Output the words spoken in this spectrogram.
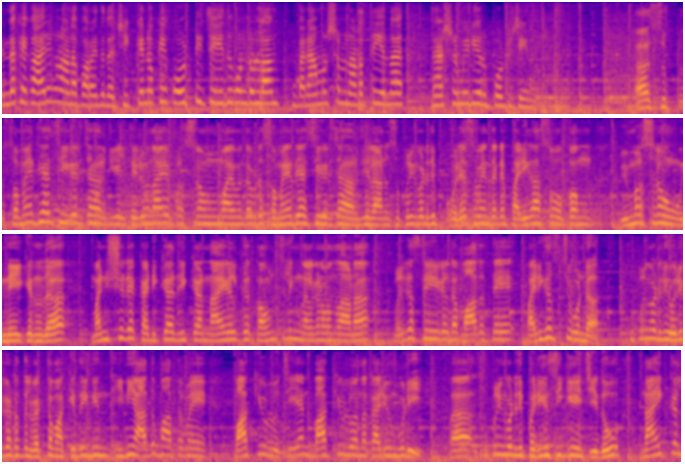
എന്തൊക്കെ കാര്യങ്ങളാണ് പറയുന്നത്? ചിക്കനൊക്കെ കോട്ടി ചെയ്തുകൊണ്ടുള്ള പരാമർശം നടത്തിയെന്ന് നാഷണൽ മീഡിയ റിപ്പോർട്ട് ചെയ്യുന്നു. സ്വമേധയാ സ്വീകരിച്ച ഹർജിയിൽ തെരുവുനായ പ്രശ്നവുമായി ബന്ധപ്പെട്ട് സ്വമേധയാ സ്വീകരിച്ച ഹർജിയിലാണ് സുപ്രീം കോടതി ഒരേ സമയം തന്നെ പരിഹാസവും ഒപ്പം വിമർശനവും ഉന്നയിക്കുന്നത്. മനുഷ്യരെ കടിക്കാതിരിക്കാൻ നായകൾക്ക് കൗൺസിലിംഗ് നൽകണമെന്നാണ് മൃഗസ്നേഹികളുടെ വാദത്തെ പരിഹസിച്ചുകൊണ്ട് സുപ്രീം കോടതി ഒരു ഘട്ടത്തിൽ വ്യക്തമാക്കിയത്. ഇനി ഇനി അത് മാത്രമേ ബാക്കിയുള്ളൂ ചെയ്യാൻ ബാക്കിയുള്ളൂ എന്ന കാര്യവും കൂടി സുപ്രീം കോടതി പരിഹസിക്കുകയും ചെയ്തു. നായ്ക്കൾ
